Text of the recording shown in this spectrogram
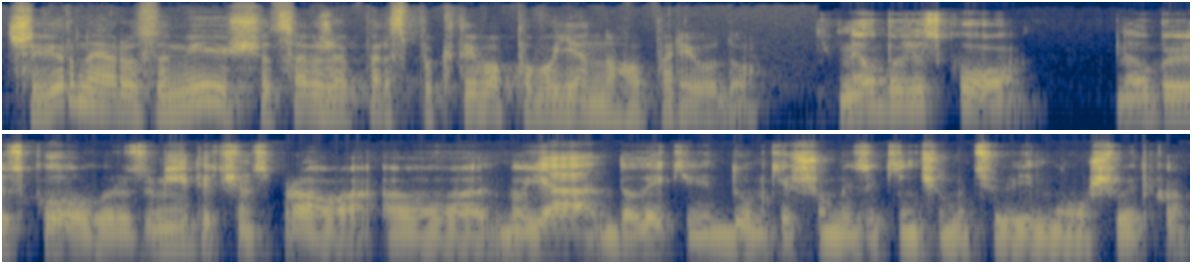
Чи вірно я розумію, що це вже перспектива повоєнного періоду? Не обов'язково. Не обов'язково. Ви розумієте, в чим справа? Е, ну я далекий від думки, що ми закінчимо цю війну швидко.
